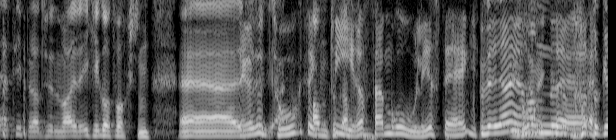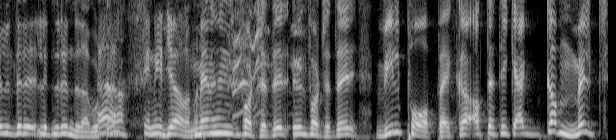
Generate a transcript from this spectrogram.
jeg tipper at hun var ikke godt voksen. Eh, Du tok deg antok at- fire-fem rolige steg. Ja, ja, han, han tok en liten, liten runde der borte. Ja, ja, inn i et hjørne. Men hun fortsetter, hun fortsetter Vil påpeke at dette ikke er gammelt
